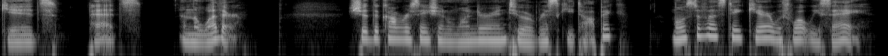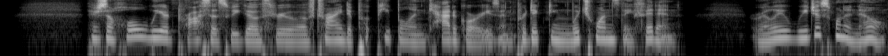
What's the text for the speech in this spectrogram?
kids, pets, and the weather. Should the conversation wander into a risky topic, most of us take care with what we say. There's a whole weird process we go through of trying to put people in categories and predicting which ones they fit in. Really, we just want to know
